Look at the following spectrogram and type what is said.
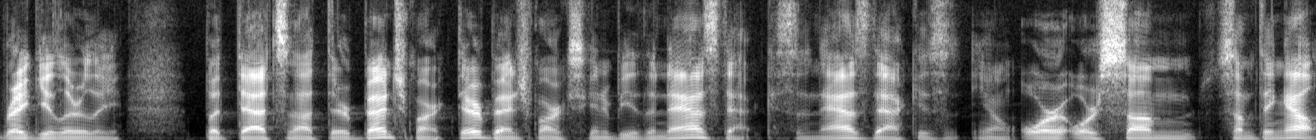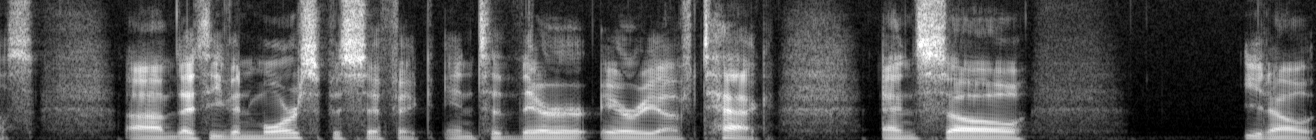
regularly, but that's not their benchmark. Their benchmark is going to be the Nasdaq, because the Nasdaq is, you know, or or some something else um, that's even more specific into their area of tech, and so you know,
